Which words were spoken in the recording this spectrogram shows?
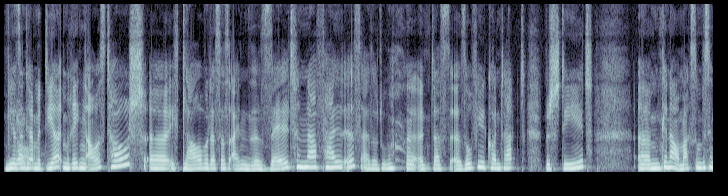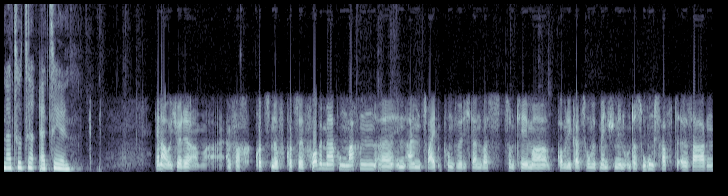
Wir ja. sind ja mit dir im regen Austausch. Äh, ich glaube, dass das ein seltener Fall ist, also du, dass äh, so viel Kontakt besteht. Ähm, genau, magst du ein bisschen dazu erzählen? Genau, ich werde ähm, einfach kurz eine kurze Vorbemerkung machen. Äh, in einem zweiten Punkt würde ich dann was zum Thema Kommunikation mit Menschen in Untersuchungshaft sagen.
